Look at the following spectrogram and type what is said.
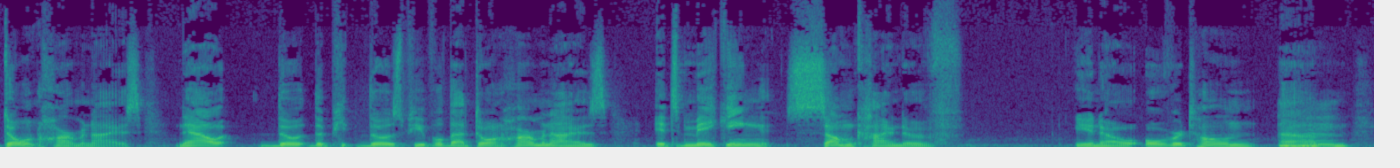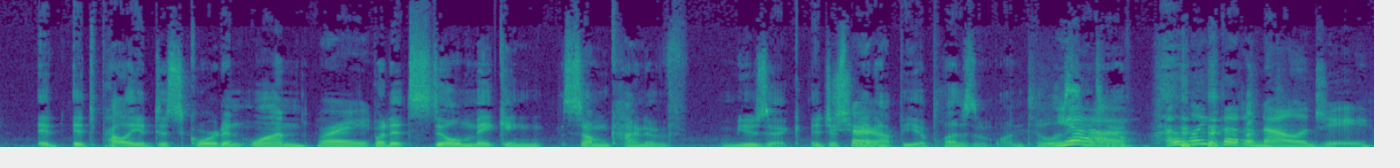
don't harmonize. Now, th- the those people that don't harmonize, it's making some kind of you know overtone. Um, it, it's probably a discordant one, Right. But it's still making some kind of music. It just may not be a pleasant one to listen yeah, to. I like that analogy.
